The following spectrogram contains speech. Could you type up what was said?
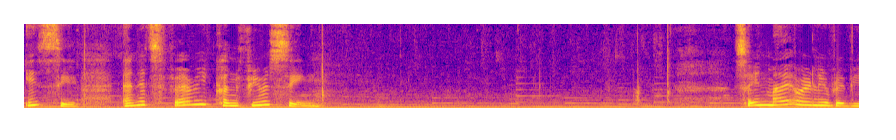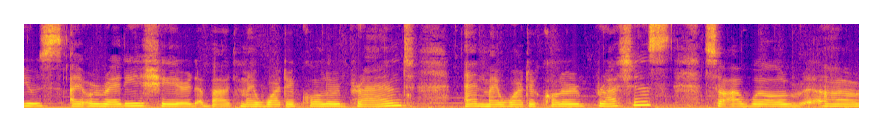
easy, and it's very confusing. So in my early reviews, I already shared about my watercolor brand and my watercolor brushes. So I will uh,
